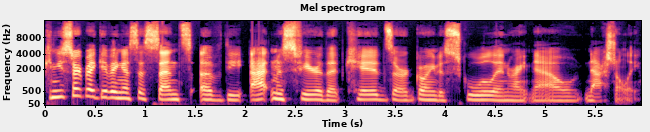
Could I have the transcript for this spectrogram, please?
Can you start by giving us a sense of the atmosphere that kids are going to school in right now nationally?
